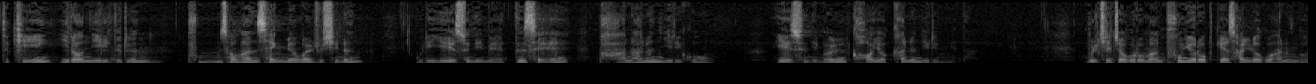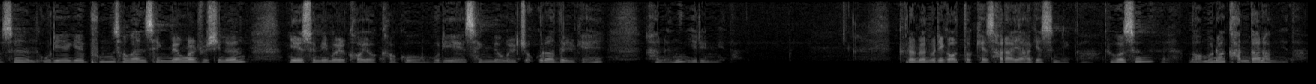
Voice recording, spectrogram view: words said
특히 이런 일들은 풍성한 생명을 주시는 우리 예수님의 뜻에 반하는 일이고 예수님을 거역하는 일입니다. 물질적으로만 풍요롭게 살려고 하는 것은 우리에게 풍성한 생명을 주시는 예수님을 거역하고 우리의 생명을 쪼그라들게 하는 일입니다. 그러면 우리가 어떻게 살아야 하겠습니까? 그것은 너무나 간단합니다.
